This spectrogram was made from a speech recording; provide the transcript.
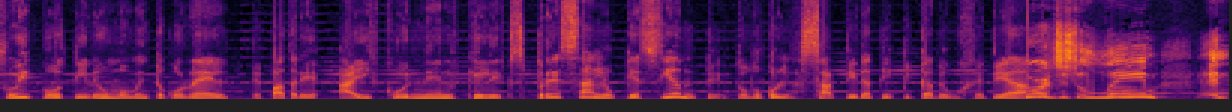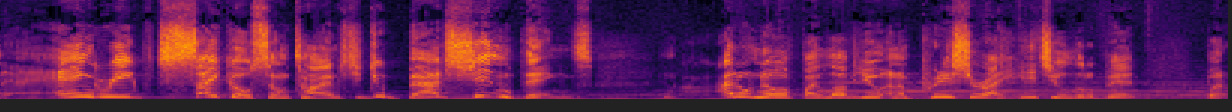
Su hijo tiene un momento con él, de padre a hijo, en el que le expresa lo que siente, todo con la sátira típica de un GTA. You're just a lame and angry psycho sometimes. You do bad shit and things. I don't know if I love you, and I'm pretty sure I hate you a little bit, but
